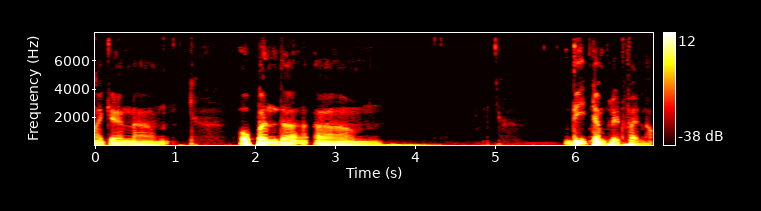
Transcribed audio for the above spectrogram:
I can um, open the um, the template file now.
